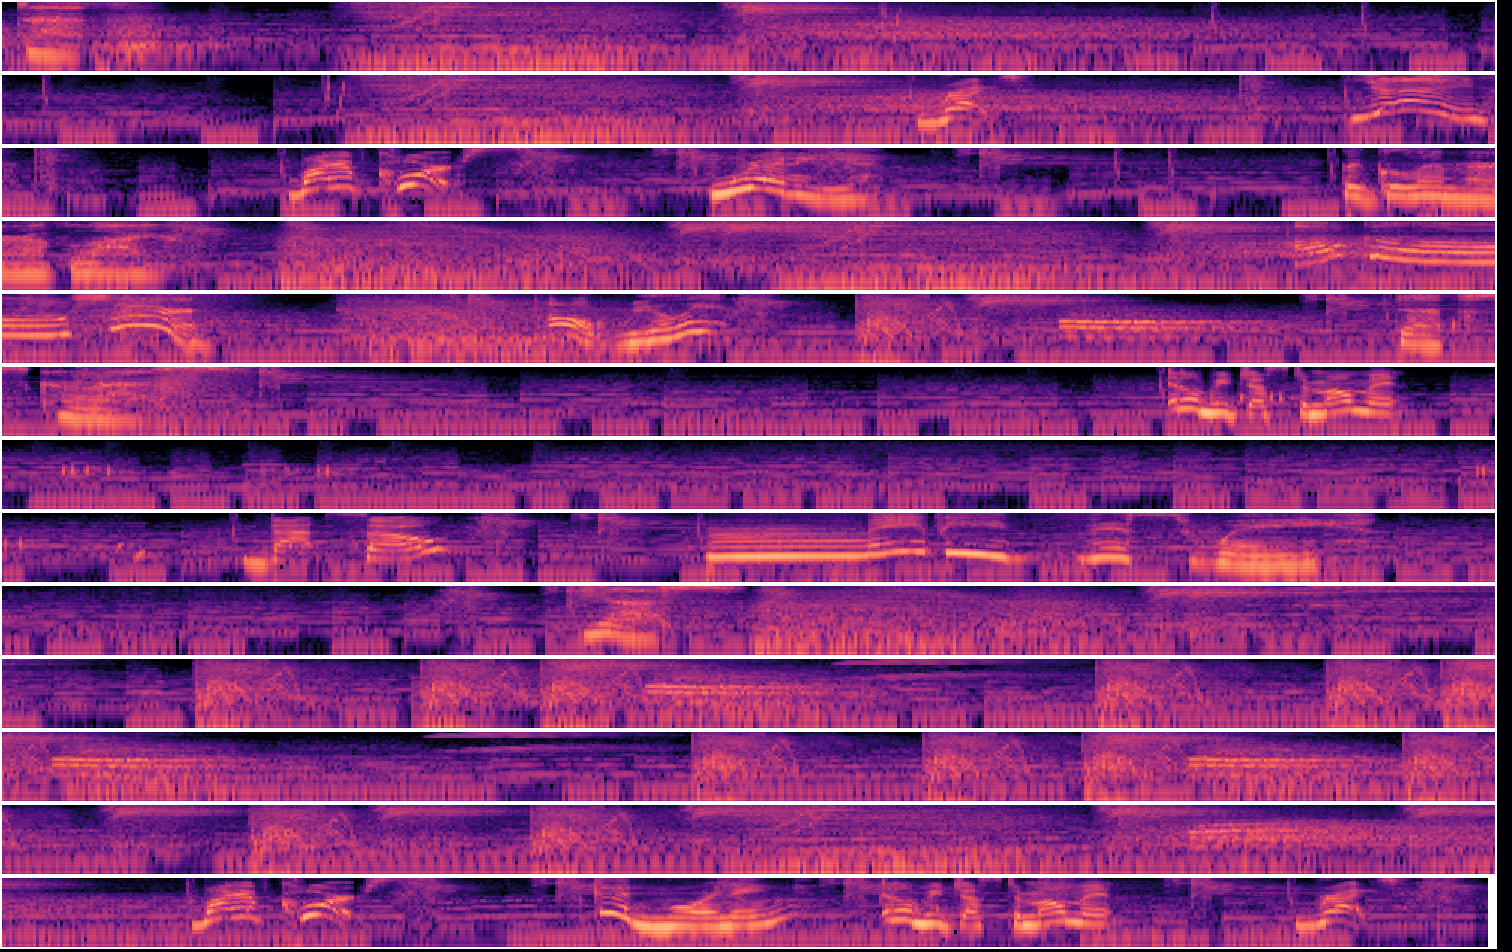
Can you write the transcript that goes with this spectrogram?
death. Right. Yay! Why, of course. Ready. The glimmer of life. I'll go here. Oh, really? Death's caress. It'll be just a moment. That so? Mm, maybe this way. Yes. Why, of course. Good morning. It'll be just a moment. Right.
